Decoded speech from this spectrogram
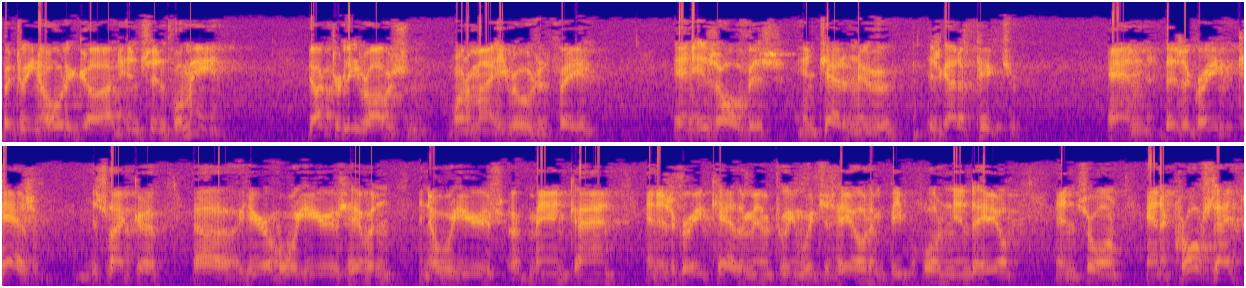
between holy God and sinful man. Dr. Lee Roberson, one of my heroes of the faith, in his office in Chattanooga, has got a picture. And there's a great chasm. It's like uh, uh, here, over here is heaven, and over here is uh, mankind, and there's a great chasm in between which is hell and people falling into hell, and so on. And across that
